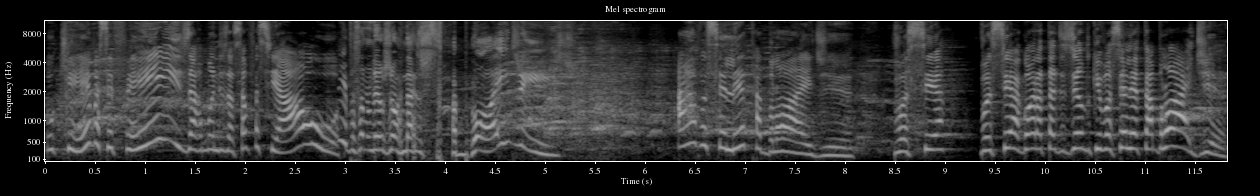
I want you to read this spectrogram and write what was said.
O quê? Você fez harmonização facial? E você não os jornais dos tabloides? Ah, você lê tabloide. Você, você agora tá dizendo que você lê tabloide.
